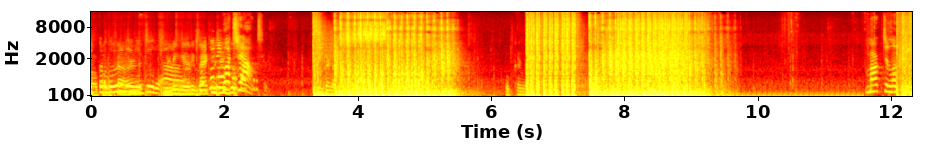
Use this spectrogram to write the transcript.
ഇപ്പുറത്തെ വീട്ടിലേക്ക് വരും ബിൽഡിംഗ് കയറി ബാക്കി Watch out! ബുക്കുണ്ട് Marked a location.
